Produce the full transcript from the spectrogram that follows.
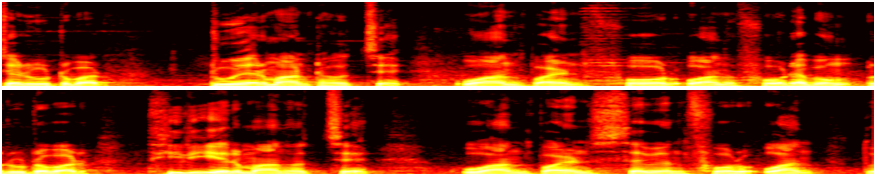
যে রুট ওভার টু এর মানটা হচ্ছে one point four one four এবং রুট ওভার থ্রি এর মান হচ্ছে one point seven four one তো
